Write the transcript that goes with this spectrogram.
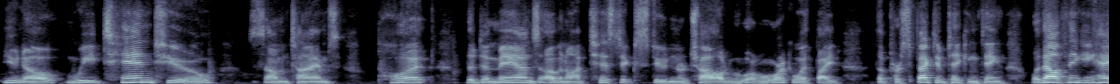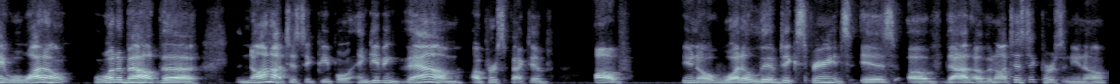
you know, we tend to sometimes put the demands of an autistic student or child who we're working with by the perspective taking thing without thinking, hey, well, why don't what about the non-autistic people? and giving them a perspective of you know what a lived experience is of that of an autistic person you know?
